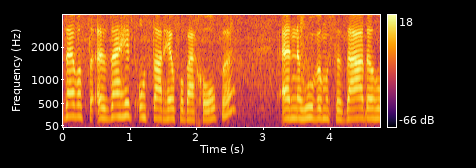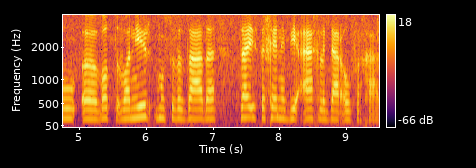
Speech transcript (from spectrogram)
zij, was, eh, zij heeft ons daar heel veel bij geholpen. En hoe we moesten zaden, hoe, eh, wat, wanneer moesten we zaden. Zij is degene die eigenlijk daarover gaat.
